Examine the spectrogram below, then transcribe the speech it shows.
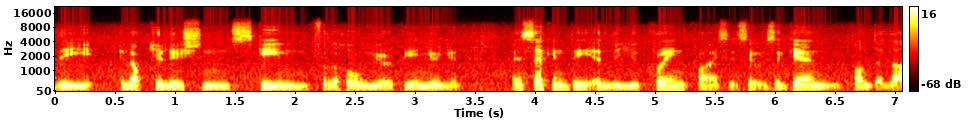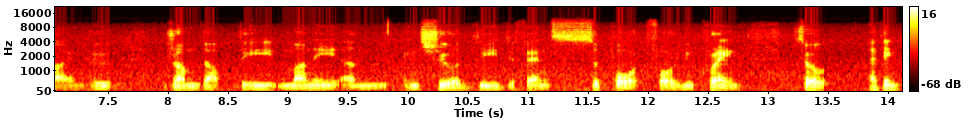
the inoculation scheme for the whole European Union. And secondly, in the Ukraine crisis, it was again von der Leyen who drummed up the money and ensured the defense support for Ukraine. So I think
